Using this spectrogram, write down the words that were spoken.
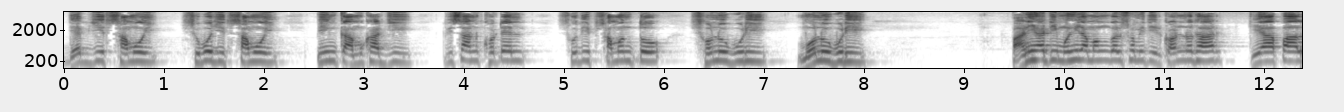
দেবজিৎ সামুই, শুভজিৎ সামুই, পিঙ্কা মুখার্জি, কৃষাণ খোটেল, সুদীপ সামন্ত, সোনু বুড়ি, মনু বুড়ি, পানিহাটি মহিলা মঙ্গল সমিতির কর্ণধার, কেয়া পাল,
